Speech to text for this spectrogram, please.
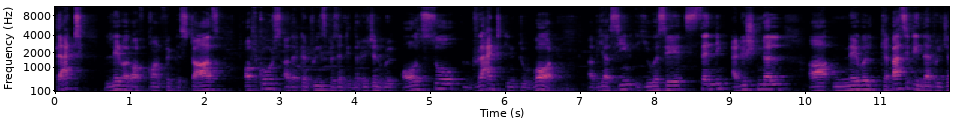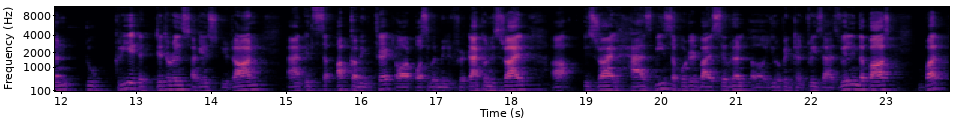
that level of conflict starts, of course other countries present in the region will also dragged into war uh, we have seen USA sending additional uh, naval capacity in that region to create a deterrence against Iran and its upcoming threat or possible military attack on Israel. Uh, Israel has been supported by several uh, European countries as well in the past, but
